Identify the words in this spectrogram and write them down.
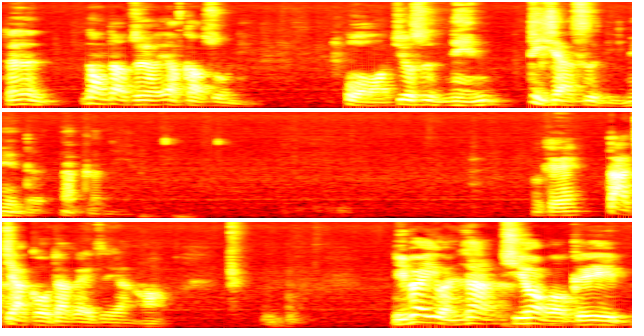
但是弄到最后要告诉你，我就是您地下室里面的那个你。OK，大架构大概这样哈。礼拜一晚上，希望我可以。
